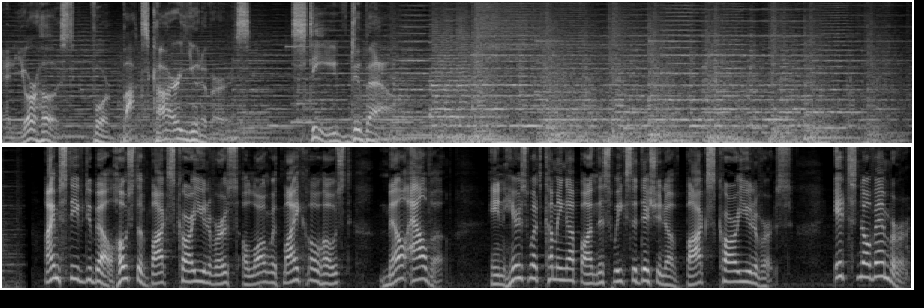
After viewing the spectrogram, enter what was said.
and your host for Boxcar Universe, Steve Dubell. I'm Steve Dubell, host of Boxcar Universe, along with my co host, Mel Alva. And here's what's coming up on this week's edition of Boxcar Universe. It's November,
